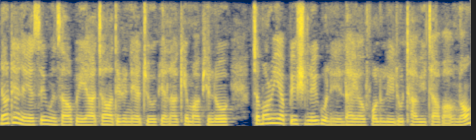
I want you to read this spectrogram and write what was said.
နောက်ထပ်လည်းစိတ်ဝင်စားဖွယ်ရာအကြောင်းအသေးတွေနဲ့အတူပြန်လာခဲ့မှာဖြစ်လို့ကျမတို့ရဲ့ page လေးကိုလည်း like ရော follow လေးလုပ်ထားပေးကြပါဦးနော်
